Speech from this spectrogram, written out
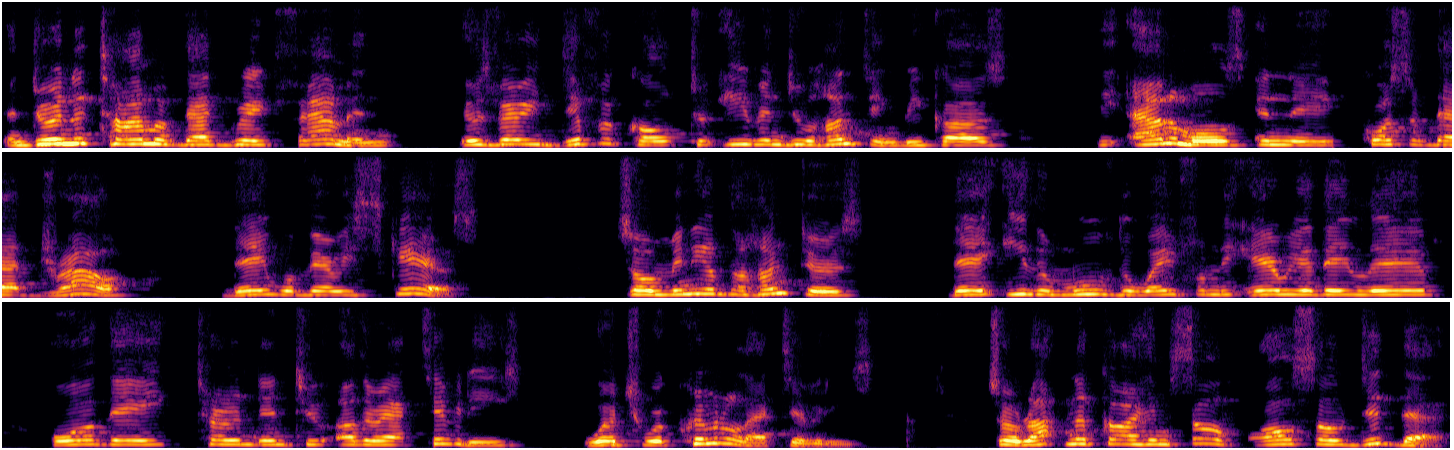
And during the time of that great famine, it was very difficult to even do hunting because the animals in the course of that drought, they were very scarce. So many of the hunters, they either moved away from the area they lived or they turned into other activities, which were criminal activities. So Ratnakar himself also did that.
